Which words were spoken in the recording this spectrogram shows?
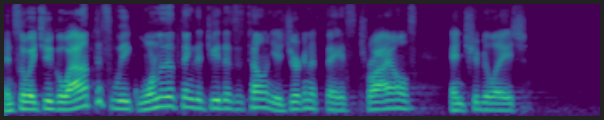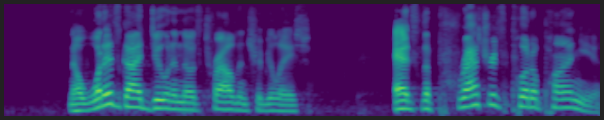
And so as you go out this week, one of the things that Jesus is telling you is you're going to face trials and tribulation. Now, what is God doing in those trials and tribulation? As the pressure is put upon you,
